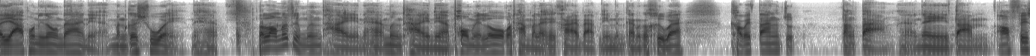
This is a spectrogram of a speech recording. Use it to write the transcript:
ระยะพวกนี้ลงได้เนี่ยมันก็ช่วยนะฮะเราลองนึกถึงเมืองไทยนะฮะเมืองไทยเนี่ยโพเมโลก็ทำอะไรคล้ายๆแบบนี้เหมือนกันก็คือว่าเขาไปตั้งจุดต่างๆ ในตามออฟฟิศ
